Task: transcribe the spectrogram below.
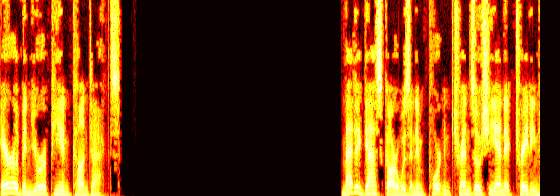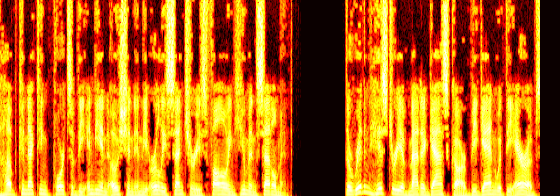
Arab and European contacts Madagascar was an important transoceanic trading hub connecting ports of the Indian Ocean in the early centuries following human settlement. The written history of Madagascar began with the Arabs,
